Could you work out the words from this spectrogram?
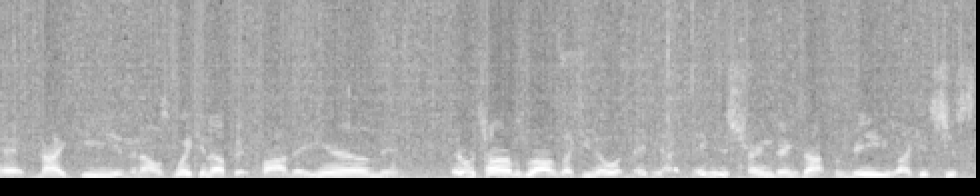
at Nike, and then I was waking up at 5 a.m. And there were times where I was like, you know what, maybe I, maybe this training thing's not for me. Like it's just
